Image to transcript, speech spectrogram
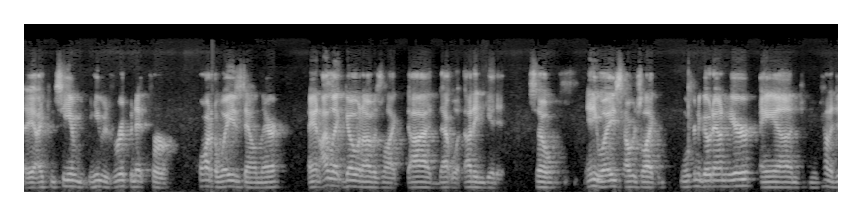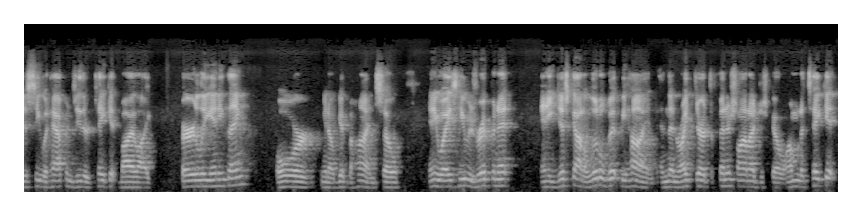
I can see him. He was ripping it for quite a ways down there, and I let go, and I was like, I that what I didn't get it. So, anyways, I was like, we're gonna go down here and kind of just see what happens. Either take it by like barely anything, or you know get behind. So, anyways, he was ripping it, and he just got a little bit behind. And then right there at the finish line, I just go, I'm going to take it,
